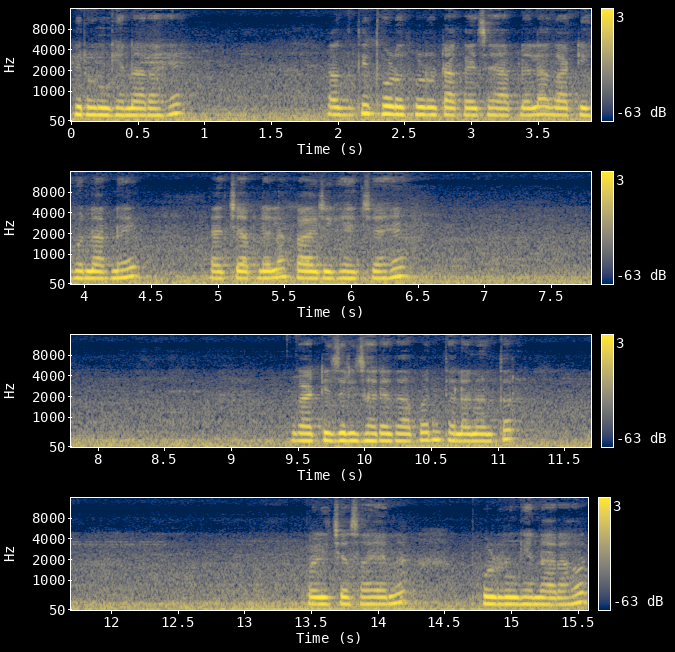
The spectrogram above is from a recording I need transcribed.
फिरून घेणार आहे. अगदी थोडं थोडं टाकायचं आहे आपल्याला गाठी होणार नाही. याची आपल्याला काळजी घ्यायची आहे. गाठी जरी झाल्या तर आपण त्याला नंतर पळीच्या सहाय्यानं फोडून घेणार आहोत.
